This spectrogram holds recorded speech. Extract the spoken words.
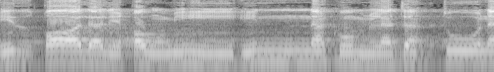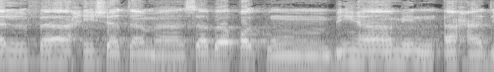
إذ قال لقومه إنكم لتأتون الفاحشة ما سبقكم بها من أحد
